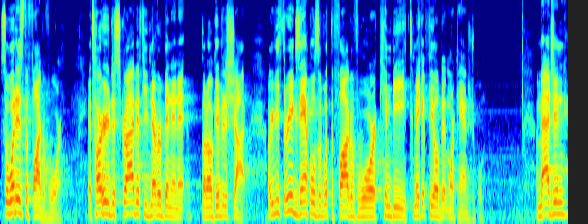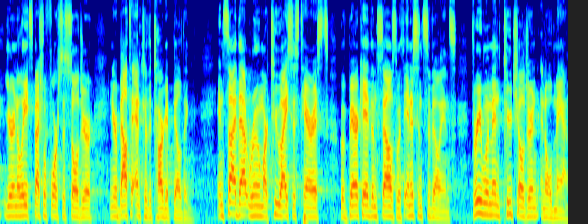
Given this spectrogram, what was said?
So, what is the fog of war? It's harder to describe if you've never been in it, but I'll give it a shot. I'll give you three examples of what the fog of war can be to make it feel a bit more tangible. Imagine you're an elite special forces soldier and you're about to enter the target building. Inside that room are two ISIS terrorists who have barricaded themselves with innocent civilians three women, two children, and an old man.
